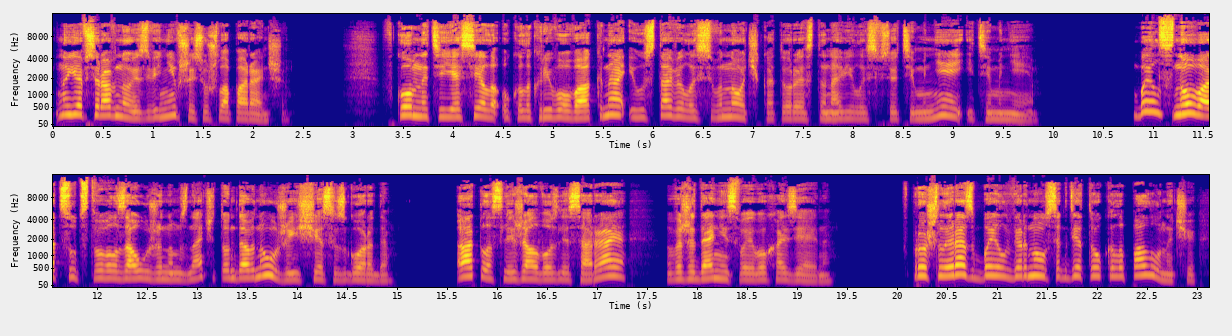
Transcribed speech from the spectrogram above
но я все равно, извинившись, ушла пораньше. В комнате я села около кривого окна и уставилась в ночь, которая становилась все темнее и темнее. Бейл снова отсутствовал за ужином, значит, он давно уже исчез из города. Атлас лежал возле сарая в ожидании своего хозяина. В прошлый раз Бейл вернулся где-то около полуночи —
